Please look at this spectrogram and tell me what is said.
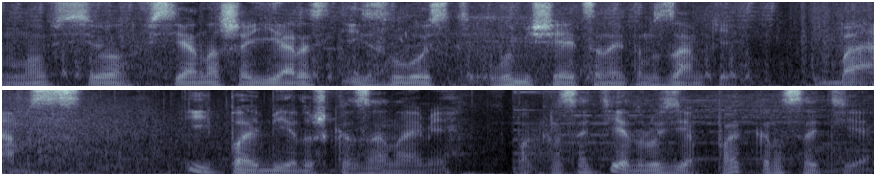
Ну все, вся наша ярость и злость вымещается на этом замке. Бамс! И победушка за нами По красоте, друзья, по красоте.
